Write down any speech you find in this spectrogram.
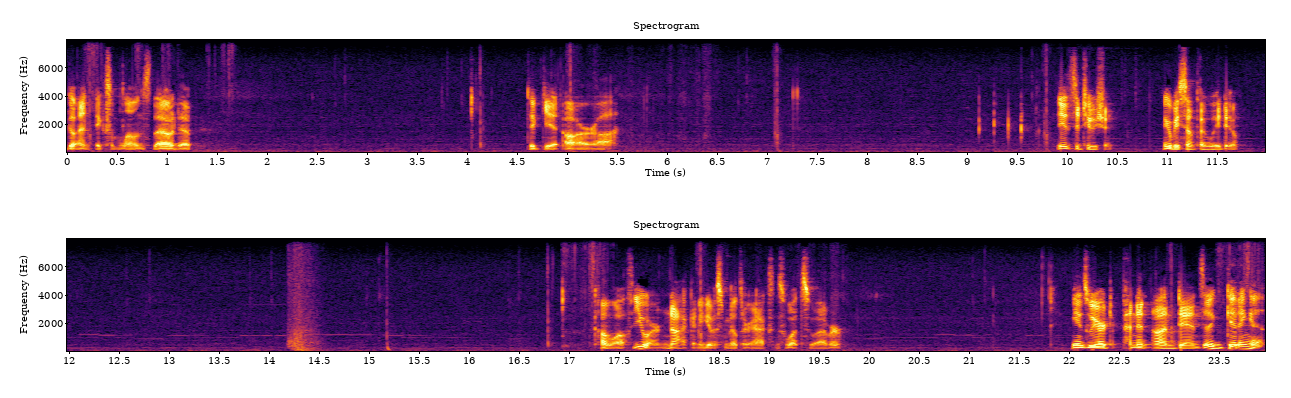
Go ahead and take some loans, though, to, to get our uh, institution. It could be something we do. Commonwealth, you are not going to give us military access whatsoever. Means we are dependent on Danzig getting it.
